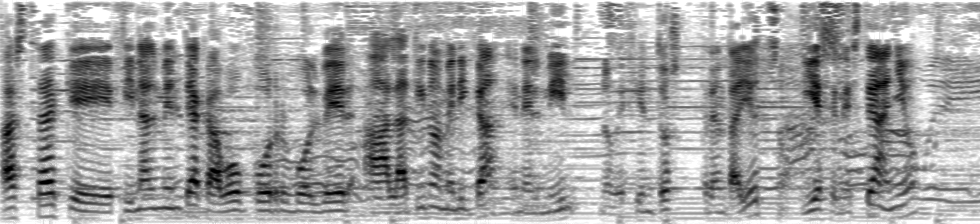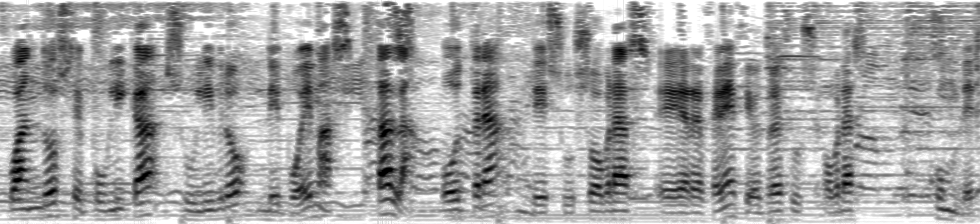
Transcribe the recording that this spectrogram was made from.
hasta que finalmente acabó por volver a Latinoamérica en el 1938. Y es en este año cuando se publica su libro de poemas, Tala, otra de sus obras eh, referencia, otra de sus obras cumbres.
